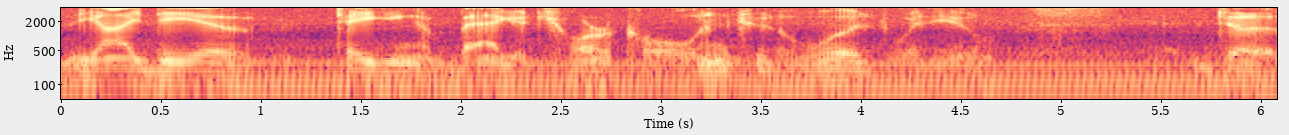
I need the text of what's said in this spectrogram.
the idea of taking a bag of charcoal into the woods with you to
